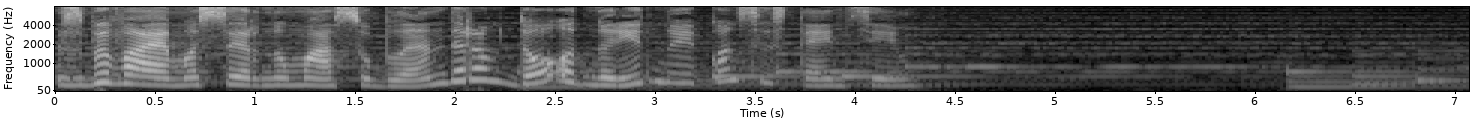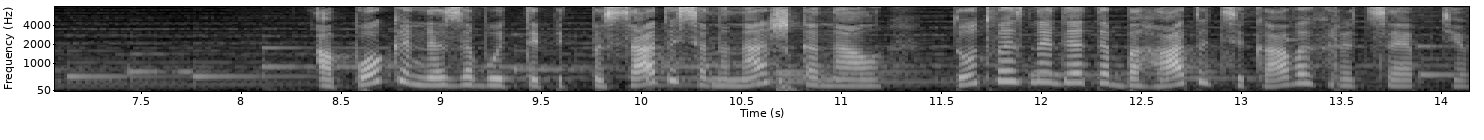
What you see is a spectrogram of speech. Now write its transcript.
Збиваємо сирну масу блендером до однорідної консистенції. А поки не забудьте підписатися на наш канал. Тут ви знайдете багато цікавих рецептів.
